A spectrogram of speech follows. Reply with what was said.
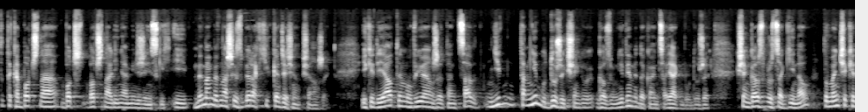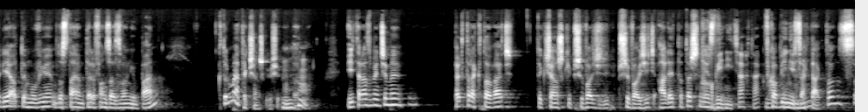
to taka boczna, bocz, boczna linia Milżyńskich. I my mamy w naszych zbiorach kilkadziesiąt książek. I kiedy ja o tym mówiłem, że ten cały, nie, tam nie był duży księgozbiór, nie wiemy do końca jak był duży. Księgozbiór zaginął, to w momencie, kiedy ja o tym mówiłem, dostałem telefon, zadzwonił pan, który ma te książki u siebie domu. I teraz będziemy pertraktować te książki przywozi, przywozić, ale to też nie jest... W Chobienicach, tak? W Chobienicach, mhm. tak. To z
